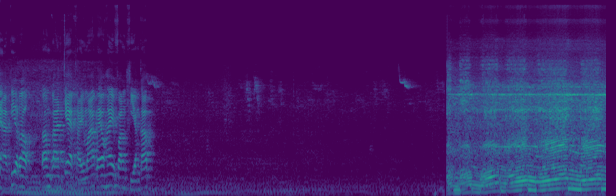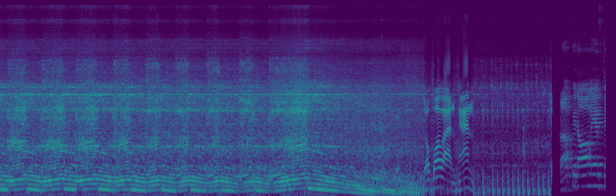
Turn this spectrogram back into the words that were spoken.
จากที่เราทำการแก้ไขมาร์กแล้วให้ฟังเสียงครับ จบบ่บานงานครับพี่น้อง FC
